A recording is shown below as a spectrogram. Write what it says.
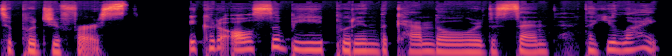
to put you first. It could also be putting the candle or the scent that you like.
